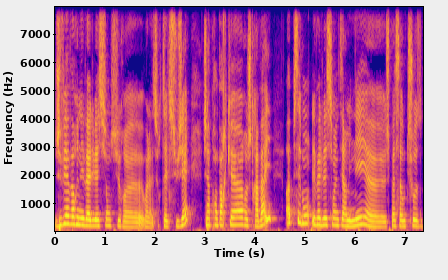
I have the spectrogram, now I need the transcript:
je vais avoir une évaluation sur euh, voilà sur tel sujet, j'apprends par cœur, je travaille, hop c'est bon, l'évaluation est terminée, euh, je passe à autre chose.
